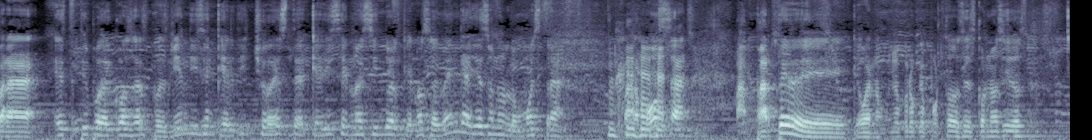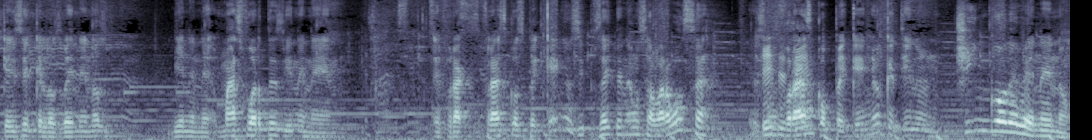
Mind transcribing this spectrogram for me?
para este tipo de cosas pues bien dicen que el dicho este que dice no es indio el que no se venga y eso nos lo muestra Barbosa aparte de que bueno yo creo que por todos es conocidos que dicen que los venenos vienen en- más fuertes vienen en frascos pequeños y pues ahí tenemos a Barbosa. Es Sí, un sí, sí. frasco pequeño que tiene un chingo de veneno.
